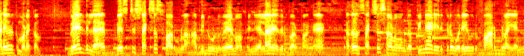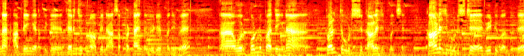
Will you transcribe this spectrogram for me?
அனைவருக்கும் வணக்கம். வேர்ல்டுல பெஸ்ட் சக்சஸ் ஃபார்முலா அப்படின்னு ஒண்ணு வேணும் அப்படின்னு எல்லாரும் எதிர்பார்ப்பாங்க. அதாவது சக்சஸ் ஆனவங்க பின்னாடி இருக்கிற ஒரே ஒரு ஃபார்முலா என்ன அப்படிங்கிறதுக்கு தெரிஞ்சுக்கணும் அப்படின்னு ஆசைப்பட்டா இந்த வீடியோ பதிவு. ஒரு பொண்ணு பாத்தீங்கன்னா டுவெல்த் முடிச்சுட்டு காலேஜ் போச்சு. காலேஜ் முடிச்சுட்டு வீட்டுக்கு வந்தது.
